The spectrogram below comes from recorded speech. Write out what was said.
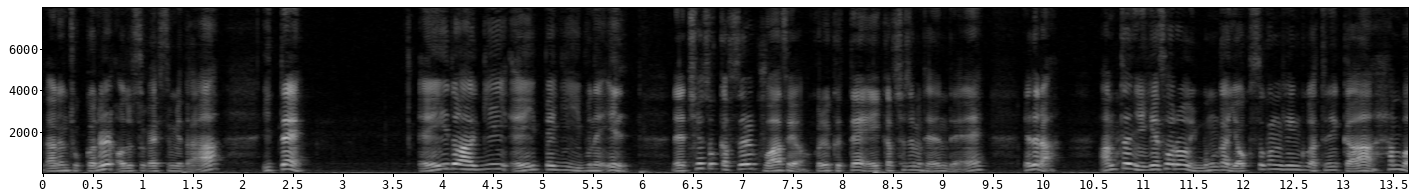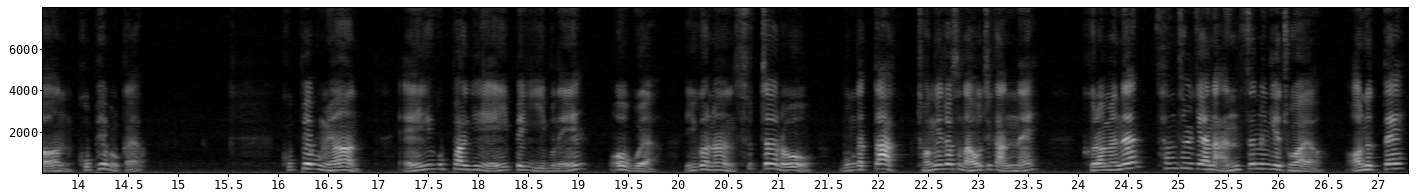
라는 조건을 얻을 수가 있습니다. 이때 a 더하기 a 빼기 2분의 1의 네, 최소값을 구하세요. 그리고 그때 a 값 찾으면 되는데 얘들아 암튼 이게 서로 뭔가 역수관계인 것 같으니까 한번 곱해볼까요? 곱해보면 a 곱하기 a 빼기 2분의 1? 어 뭐야. 이거는 숫자로 뭔가 딱 정해져서 나오지가 않네. 그러면은 산술계는 안 쓰는 게 좋아요. 어느 때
